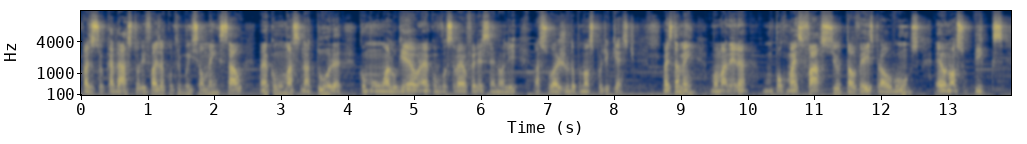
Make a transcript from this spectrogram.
faz o seu cadastro e faz a contribuição mensal, né? como uma assinatura, como um aluguel, né? como você vai oferecendo ali a sua ajuda para o nosso podcast. Mas também, uma maneira um pouco mais fácil, talvez para alguns, é o nosso Pix,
